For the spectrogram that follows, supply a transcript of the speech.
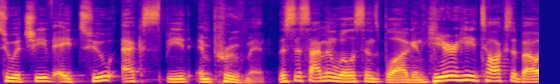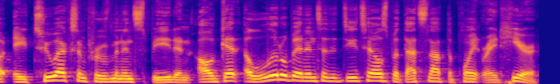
to achieve a 2x speed improvement. This is Simon Willison's blog, and here he talks about a 2x improvement in speed. And I'll get a little bit into the details, but that's not the point right here.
